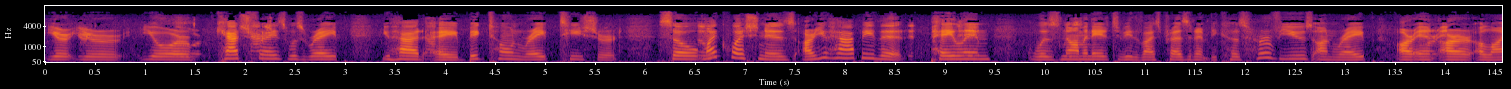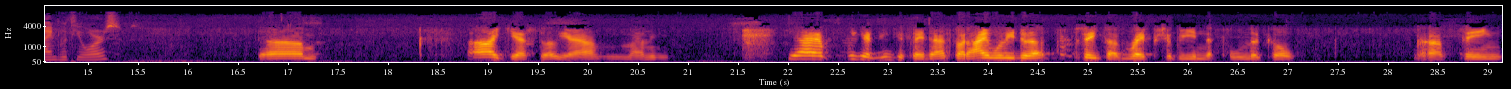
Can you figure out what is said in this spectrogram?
Your your your catchphrase was rape. You had a big tone rape T-shirt. So my question is, are you happy that Palin was nominated to be the vice president because her views on rape are in, are aligned with yours? Um, I guess so. Yeah. I mean, yeah, we could you could say that, but I really do not think that rape should be in the political uh, thing.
